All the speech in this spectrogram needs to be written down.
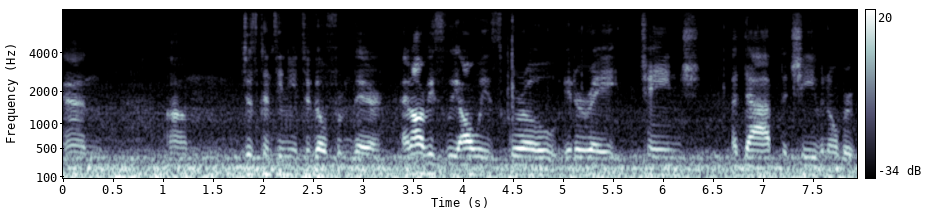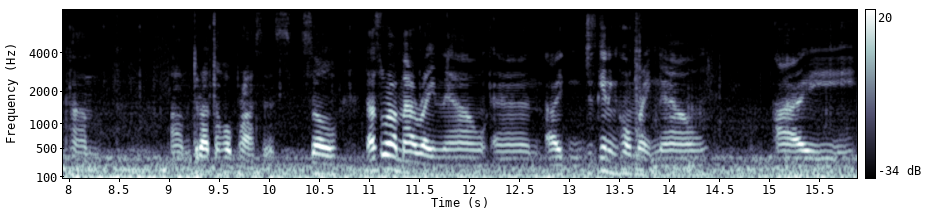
and um, just continue to go from there. And obviously, always grow, iterate, change, adapt, achieve, and overcome um, throughout the whole process. So that's where I'm at right now, and I'm just getting home right now. I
